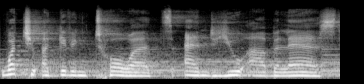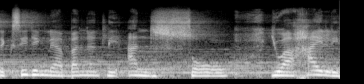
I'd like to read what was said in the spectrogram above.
what you are giving towards, and you are blessed exceedingly abundantly, and so you are highly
